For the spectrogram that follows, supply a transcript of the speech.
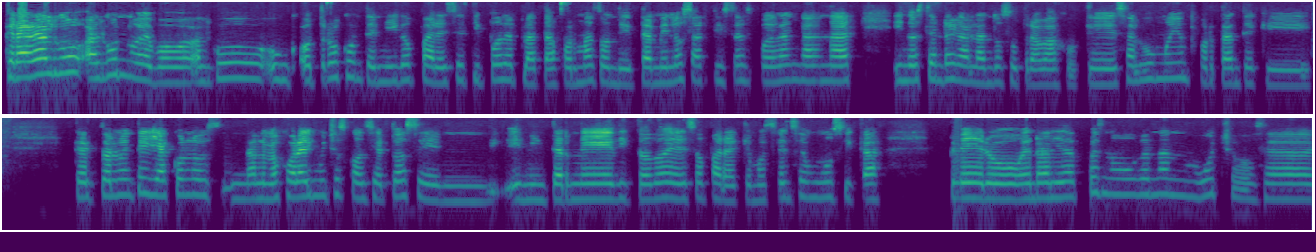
crear algo, algo nuevo, algo, un, otro contenido para ese tipo de plataformas donde también los artistas puedan ganar y no estén regalando su trabajo, que es algo muy importante que, actualmente ya con los, a lo mejor hay muchos conciertos en, en, internet y todo eso para que muestren su música, pero en realidad pues no ganan mucho, o sea,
